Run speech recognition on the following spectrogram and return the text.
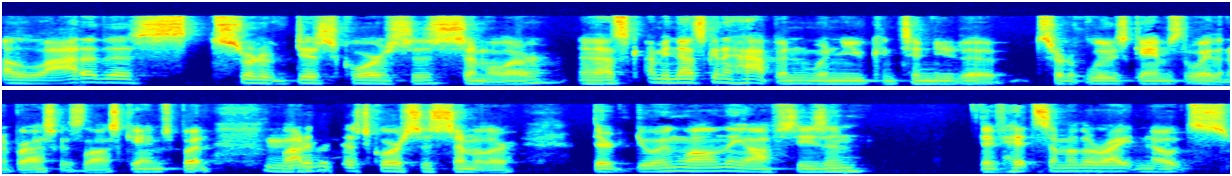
a lot of this sort of discourse is similar, and that's I mean that's going to happen when you continue to sort of lose games the way that Nebraska's lost games. But a lot of the discourse is similar. They're doing well in the offseason. They've hit some of the right notes.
